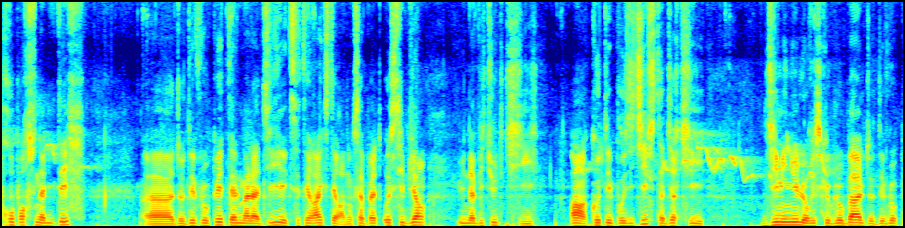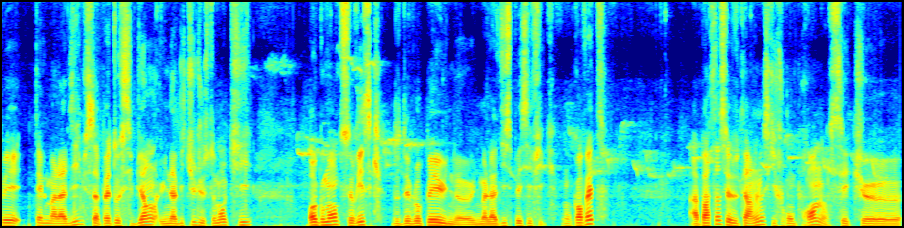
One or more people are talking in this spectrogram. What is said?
proportionnalité euh, de développer telle maladie, etc., etc. Donc ça peut être aussi bien une habitude qui a un côté positif, c'est-à-dire qui diminue le risque global de développer telle maladie, ça peut être aussi bien une habitude justement qui augmente ce risque de développer une, maladie spécifique. Donc en fait, à partir de ces deux termes-là, ce qu'il faut comprendre, c'est que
